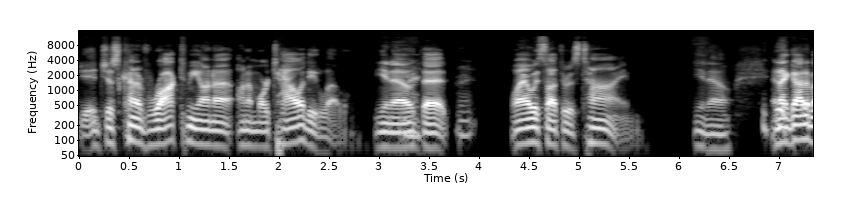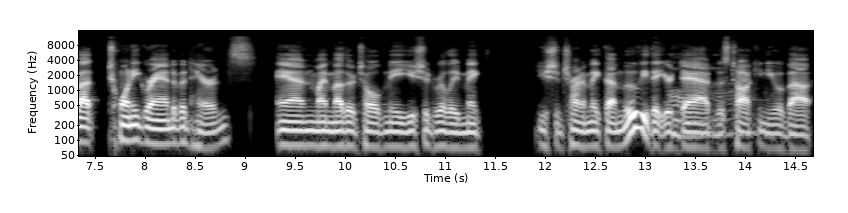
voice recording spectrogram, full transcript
it just kind of rocked me on a, on a mortality level, you know, Right, that, right. well, I always thought there was time, you know, and I got about 20 grand of inheritance. And my mother told me you should really make you should try to make that movie that your oh, dad was talking to you about.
